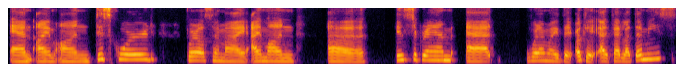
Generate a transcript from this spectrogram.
and I'm on Discord. Where else am I? I'm on uh Instagram at what am I there? Okay, at Carla Temis.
